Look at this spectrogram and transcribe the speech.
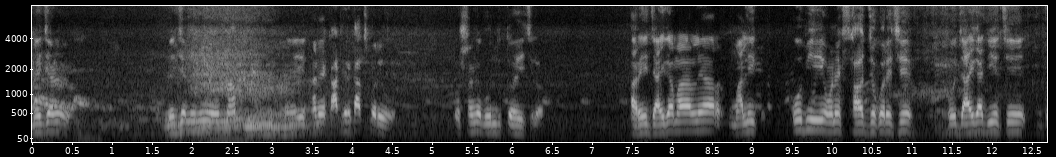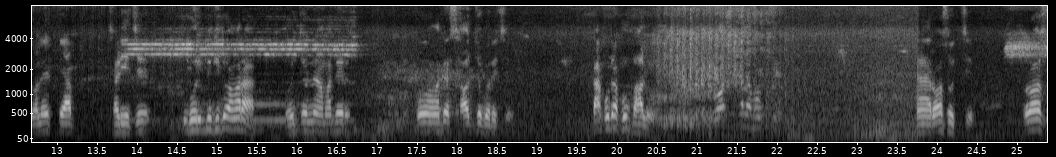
মেজার মেজানুনি ওর নাম এখানে কাঠের কাজ করে ও। ওর সঙ্গে বন্ধুত্ব হয়েছিল। আর এই জায়গা মালার মালিক ও বি অনেক সাহায্য করেছে। ও জায়গা দিয়েছে জলের ট্যাপ ছাড়িয়েছে। গরিব দুঃখিত আমরা। ওই জন্য আমাদের ও আমাকে সাহায্য করেছে। কাকুটা খুব ভালো। হ্যাঁ রস হচ্ছে। রস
